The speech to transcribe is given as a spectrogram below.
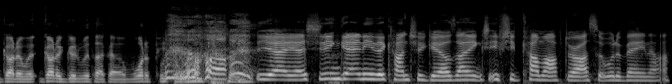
got a got a good with like a water pistol. yeah, yeah. She didn't get any of the country girls. I think if she'd come after us, it would have been uh, Gosh,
